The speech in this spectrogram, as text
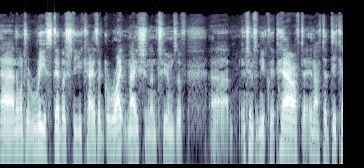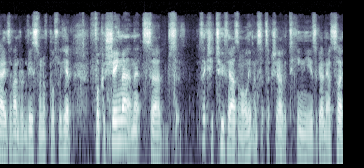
Uh, and they want to re-establish the UK as a great nation in terms of uh, in terms of nuclear power after and after decades of underinvestment. Of course, we had Fukushima, and that's uh, it's actually 2011, so it's actually over 10 years ago now. So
